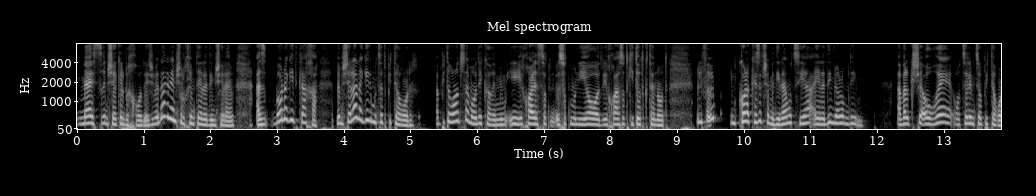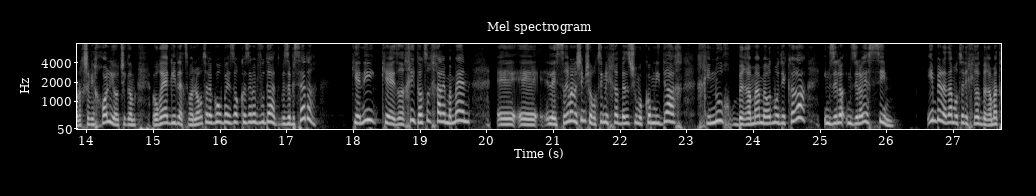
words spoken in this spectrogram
120 שקל בחודש, ועדיין הם שולחים את הילדים שלהם. אז בואו נגיד ככה, ממשלה נגיד מוצאת פתרון, הפתרונות שלה מאוד יקרים, היא יכולה לעשות, לעשות מוניות, והיא יכולה לעשות כיתות קטנות, ולפעמים עם כל הכסף שהמדינה מוציאה, הילדים לא לומדים. אבל כשהורה רוצה למצוא פתרון, עכשיו יכול להיות שגם הורה יגיד לעצמו, אני לא רוצה לגור באזור כזה מבודד, וזה בסדר. כי אני כאזרחית לא צריכה לממן אה, אה, ל-20 אנשים שרוצים לחיות באיזשהו מקום נידח, חינוך ברמה מאוד מאוד יקרה, אם זה לא, אם זה לא ישים. אם בן אדם רוצה לחיות ברמת,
